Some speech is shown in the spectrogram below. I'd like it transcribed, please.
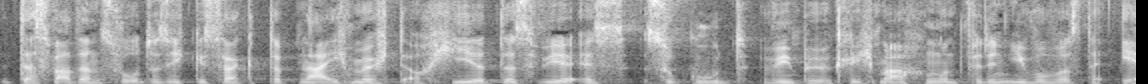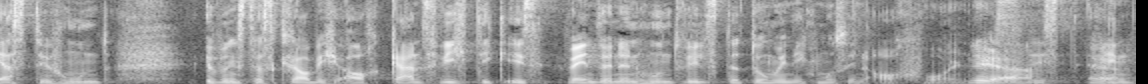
das war dann so, dass ich gesagt habe, na, ich möchte auch hier, dass wir es so gut wie möglich machen. Und für den Ivo war es der erste Hund. Übrigens, das glaube ich auch ganz wichtig ist, wenn du einen Hund willst, der Dominik muss ihn auch wollen. Ja, das ist ja. ein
